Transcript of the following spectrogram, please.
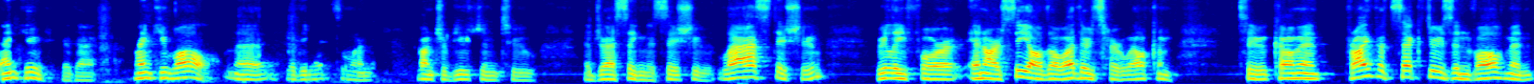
Thank you for that. Thank you all uh, for the excellent contribution to addressing this issue. Last issue, really for NRC, although others are welcome to comment. Private sector's involvement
